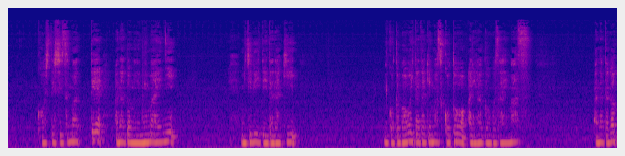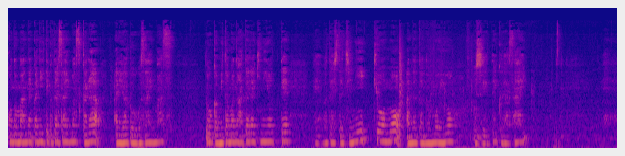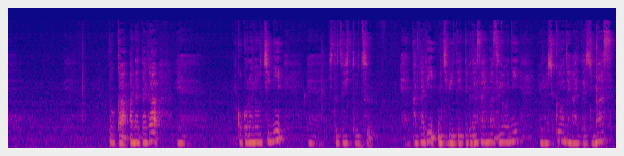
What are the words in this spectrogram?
こうして静まってあなたの見舞いに導いていただき御言葉をいただけますことをありがとうございます。あなたがこの真ん中にいてくださいますからありがとうございます。どうか御霊の働きによって私たちに今日もあなたの思いを教えてください。どうかあなたが、えー、心の内に、えー、一つ一つ、えー、語り導いていってくださいますようによろしくお願いいたします。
